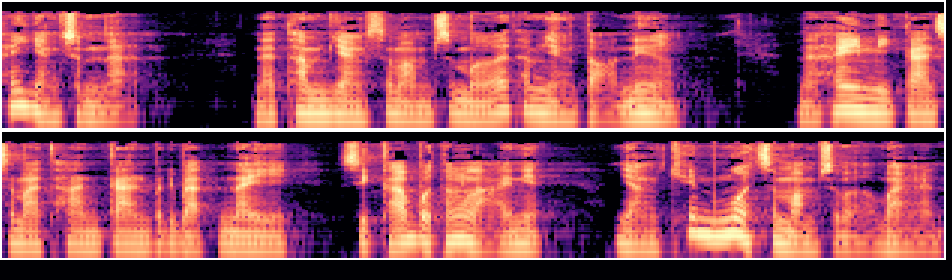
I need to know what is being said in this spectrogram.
ให้อย่างชำนาญนะทำอย่างสม่ำเสมอทำอย่างต่อเนื่องนะให้มีการสมาทานการปฏิบัติในสิกขาบททั้งหลายเนี่ยอย่างเข้มงวดสม่ำเสมอว่างั้น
